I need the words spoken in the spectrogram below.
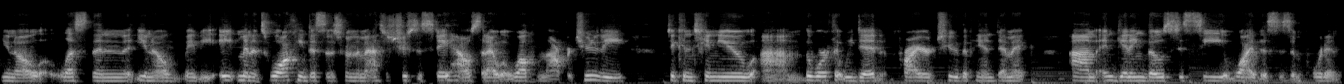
you know, less than, you know, maybe eight minutes walking distance from the Massachusetts State House, that I would welcome the opportunity to continue um, the work that we did prior to the pandemic um, and getting those to see why this is important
